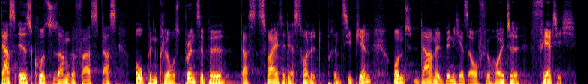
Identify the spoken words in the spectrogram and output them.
Das ist kurz zusammengefasst das Open Close Principle, das zweite der Solid Prinzipien und damit bin ich jetzt auch für heute fertig.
